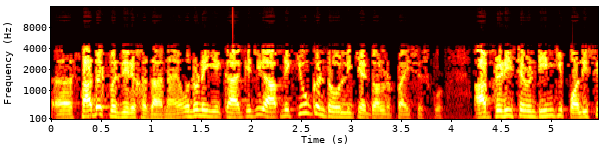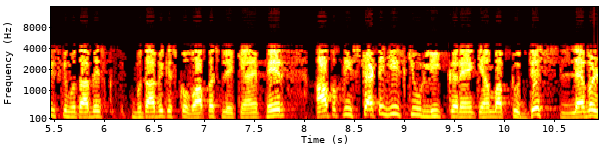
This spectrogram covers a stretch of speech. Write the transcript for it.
سابق وزیر خزانہ ہے انہوں نے یہ کہا کہ جی آپ نے کیوں کنٹرول نہیں کیا ڈالر پرائسز کو؟ آپ ٹوئنٹی سیونٹین کی پالیسیز کے مطابق اس کو واپس لے کے آئیں، پھر آپ اپنی اسٹریٹجیز کیوں لیک کریں کہ ہم up to this level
